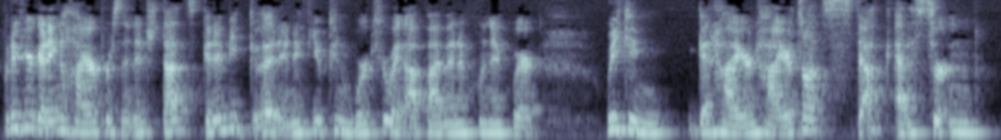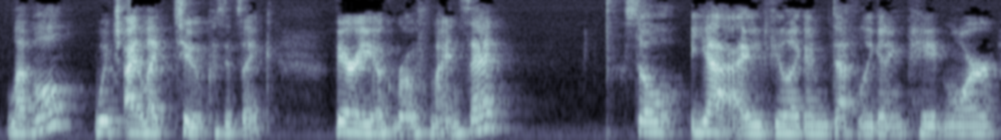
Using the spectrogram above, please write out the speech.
But if you're getting a higher percentage, that's gonna be good. And if you can work your way up, I'm in a clinic where we can get higher and higher. It's not stuck at a certain level, which I like too, because it's like very a growth mindset. So, yeah, I feel like I'm definitely getting paid more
